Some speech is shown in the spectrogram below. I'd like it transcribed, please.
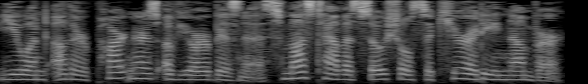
You and other partners of your business must have a social security number,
